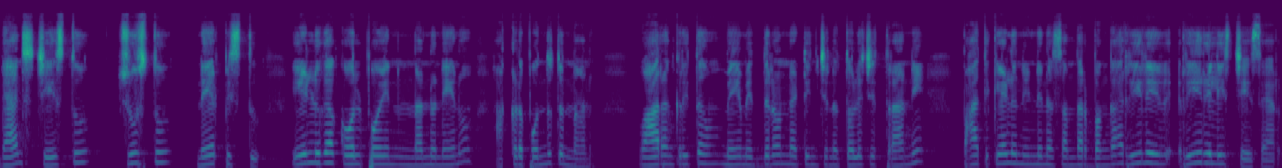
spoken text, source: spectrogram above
డ్యాన్స్ చేస్తూ చూస్తూ నేర్పిస్తూ ఏళ్ళుగా కోల్పోయిన నన్ను నేను అక్కడ పొందుతున్నాను. వారం క్రితం మేమిద్దరం నటించిన తొలి చిత్రాన్ని పాతికేళ్ళు నిండిన సందర్భంగా రీలీ రీ రిలీజ్ చేశారు.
